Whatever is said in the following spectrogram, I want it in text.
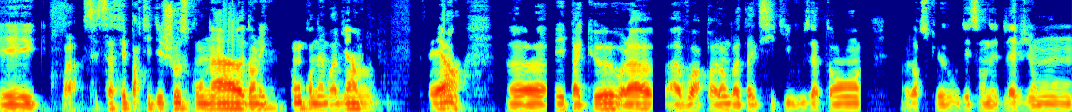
Et voilà, ça fait partie des choses qu'on a dans les mmh. qu'on aimerait bien faire, euh, et pas que. Voilà, avoir par exemple un taxi qui vous attend lorsque vous descendez de l'avion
